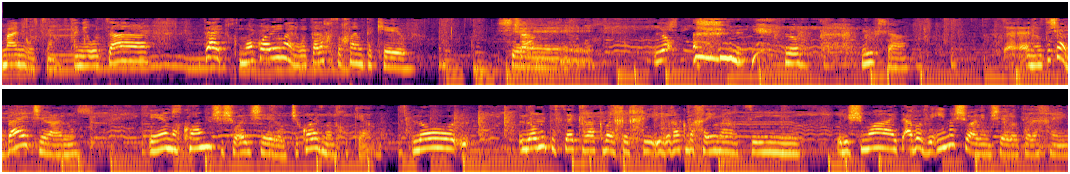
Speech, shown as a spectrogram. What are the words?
מה אני רוצה? אני רוצה, את יודעת, כמו כל אימא, אני רוצה לחסוך להם את הכאב. ש... לא, לא, אי אפשר. אני רוצה שהבית שלנו יהיה מקום ששואל שאלות, שכל הזמן חוקר. לא, לא מתעסק רק, בהכרחי, רק בחיים הארציים, ולשמוע את אבא ואימא שואלים שאלות על החיים,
